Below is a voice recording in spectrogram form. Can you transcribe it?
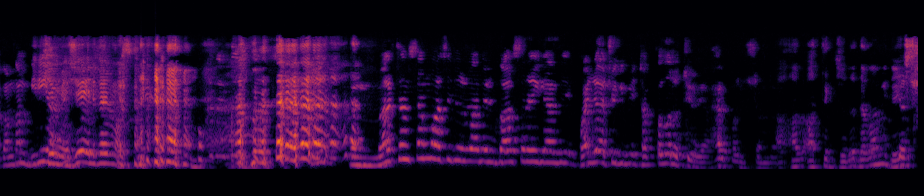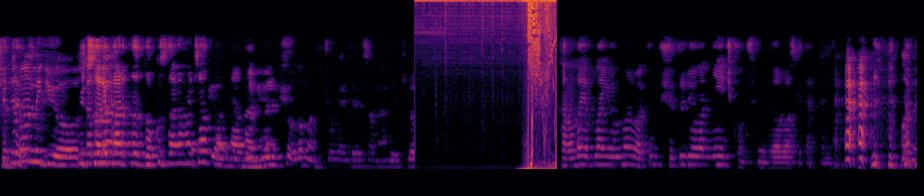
adamdan biri yani. Kim Minji, Elif Elmas. O kadar Yani Mertens'ten bahsediyoruz abi. Galatasaray'a geldi. Palyaço gibi taklalar atıyor ya her pozisyonda. Abi attıkça da devam ediyor. Ya Hiç işte devam ediyor. 3 Sarılar- sarı kartla 9 tane maç atmadı adam böyle bir şey olamaz. Çok enteresan. Hani Kanala yapılan yorumlara baktım. Şükrü diyorlar niye hiç konuşmuyorlar basket hakkında. Abi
